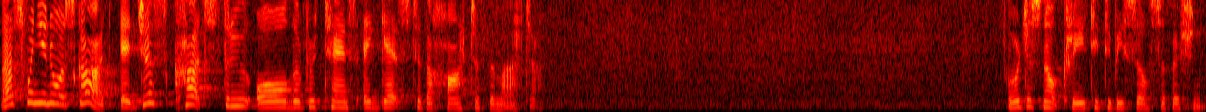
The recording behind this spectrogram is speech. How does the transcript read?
That's when you know it's God. It just cuts through all the pretense, it gets to the heart of the matter. We're just not created to be self sufficient.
